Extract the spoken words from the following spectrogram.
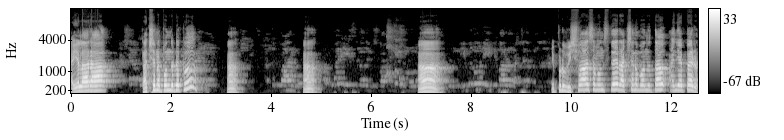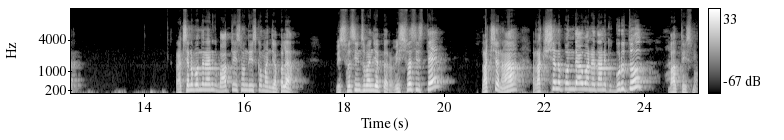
అయ్యలారా రక్షణ పొందుటకు ఇప్పుడు విశ్వాసం ఉంచితే రక్షణ పొందుతావు అని చెప్పారు. రక్షణ పొందడానికి బాప్తిస్మం తీసుకోమని చెప్పలే. విశ్వసించమని చెప్పారు. విశ్వసిస్తే రక్షణ రక్షణ పొందావు అనే దానికి గుర్తు బాప్తిస్మం.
